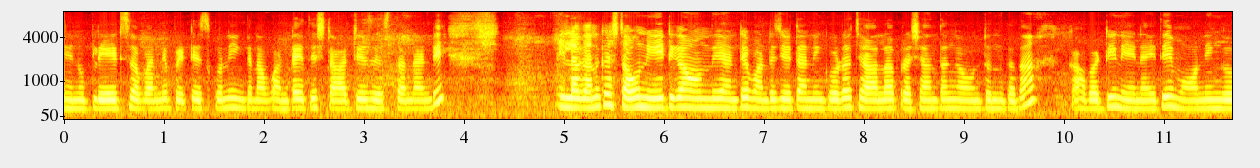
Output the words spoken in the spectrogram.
నేను ప్లేట్స్ అవన్నీ పెట్టేసుకొని ఇంకా నా వంట అయితే స్టార్ట్ చేసేస్తానండి. ఇలా కనుక స్టవ్ నీట్గా ఉంది అంటే వంట చేయడానికి కూడా చాలా ప్రశాంతంగా ఉంటుంది కదా. కాబట్టి నేనైతే మార్నింగ్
